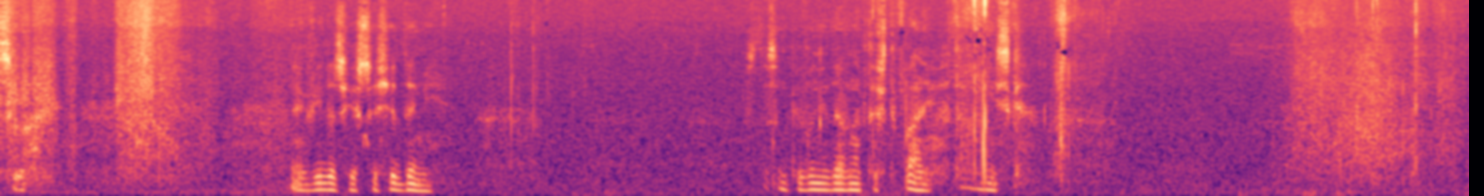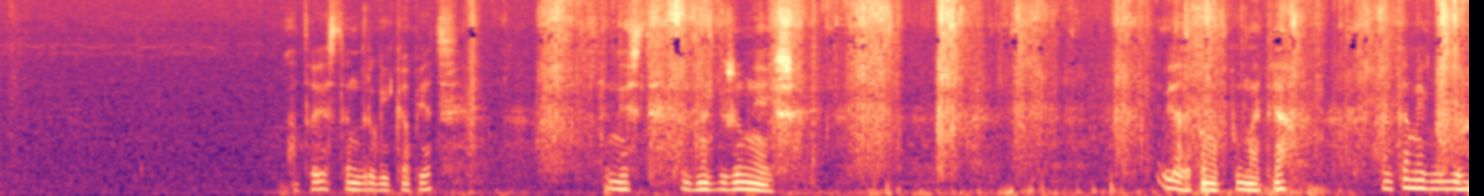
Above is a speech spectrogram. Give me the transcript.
słuchaj. Jak widać jeszcze się dymi. Stosunkowo niedawno ktoś tu palił tę miskę. A to jest ten drugi kopiec. Ten jest jednak dużo mniejszy. Wiele ponad pół metra. Ale tam jakby był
